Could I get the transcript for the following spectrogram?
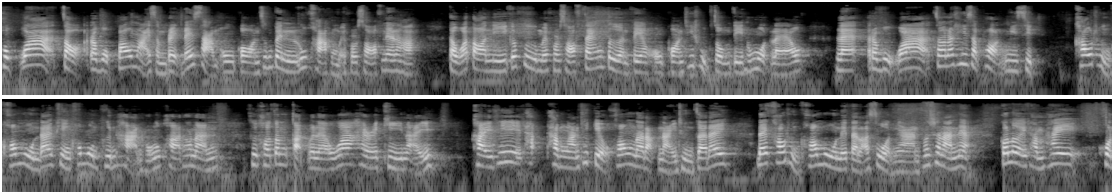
พบว่าเจาะระบบเป้าหมายสำเร็จได้ 3 องค์กร ซึ่งเป็นลูกค้าของ Microsoft เนี่ยนะคะ แต่ว่าตอนนี้ก็คือ Microsoft แจ้งเตือนไปยังองค์กรที่ถูกโจมตีทั้งหมดแล้ว และระบุว่าเจ้าหน้าที่ support มีสิทธิ์เข้าถึงข้อมูลได้เพียงข้อมูลพื้นฐานของลูกค้าเท่านั้น คือเขาจำกัดไว้แล้วว่า hierarchy ไหน ใครที่ททำงานที่เกี่ยวข้องระดับไหนถึงจะได้ได้เข้าถึงข้อมูลในแต่ละส่วนงาน เพราะฉะนั้นเนี่ยก็เลยทำให้ คน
